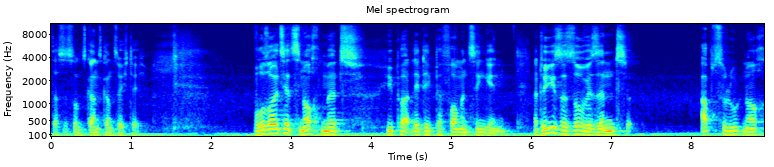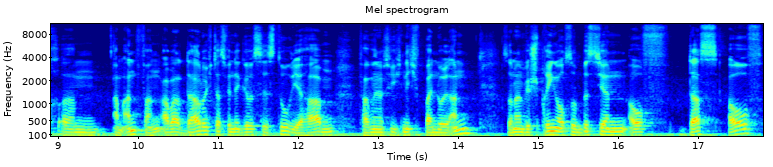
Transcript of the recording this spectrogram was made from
Das ist uns ganz, ganz wichtig. Wo soll es jetzt noch mit Hyperathletik Performance hingehen? Natürlich ist es so, wir sind absolut noch ähm, am Anfang, aber dadurch, dass wir eine gewisse Historie haben, fangen wir natürlich nicht bei Null an, sondern wir springen auch so ein bisschen auf das auf,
